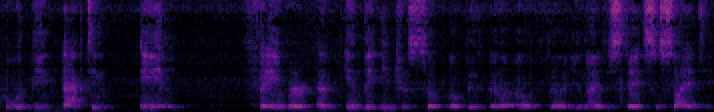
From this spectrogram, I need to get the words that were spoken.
who would be acting in favor and in the interests of, of the uh, of the United States society.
